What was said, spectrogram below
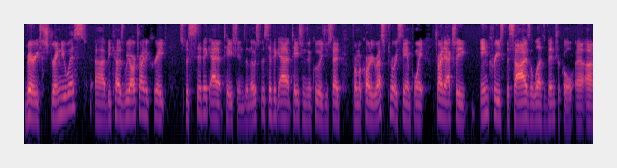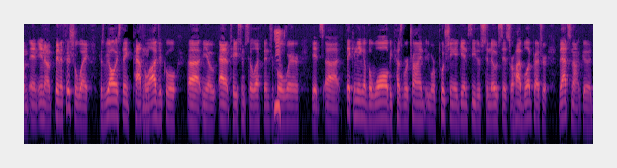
very strenuous uh, because we are trying to create specific adaptations. And those specific adaptations include, as you said, from a cardiorespiratory standpoint, trying to actually increase the size of left ventricle uh, um, and in a beneficial way because we always think pathological uh, you know adaptations to the left ventricle where it's uh, thickening of the wall because we're trying to, we're pushing against either stenosis or high blood pressure. That's not good.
